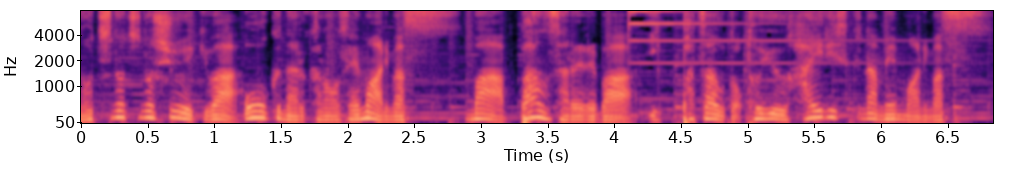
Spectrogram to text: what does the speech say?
後々の収益は多くなる可能性もあります。まあ、バンされれば一発アウトというハイリスクな面もあります。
